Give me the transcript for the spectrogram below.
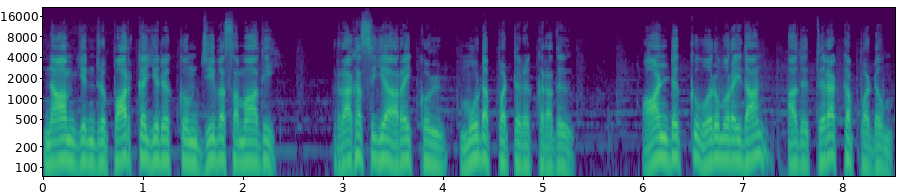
நாம் இன்று பார்க்க இருக்கும் ஜீவசமாதி ரகசிய அறைக்குள் மூடப்பட்டிருக்கிறது. ஆண்டுக்கு ஒருமுறைதான் அது திறக்கப்படும்.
